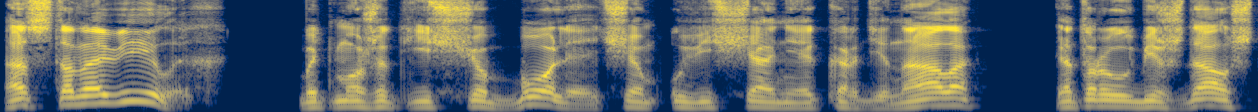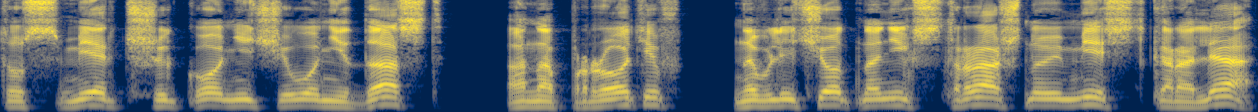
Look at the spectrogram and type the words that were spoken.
остановил их, быть может, еще более, чем увещание кардинала, который убеждал, что смерть Шико ничего не даст, а, напротив, навлечет на них страшную месть короля,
